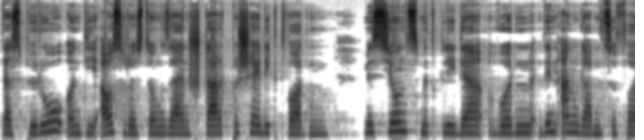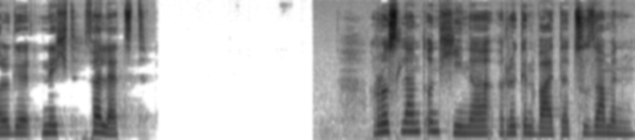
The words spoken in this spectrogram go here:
Das Büro und die Ausrüstung seien stark beschädigt worden. Missionsmitglieder wurden den Angaben zufolge nicht verletzt. Russland und China rücken weiter zusammen.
